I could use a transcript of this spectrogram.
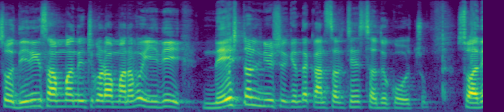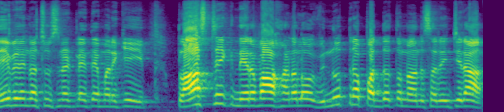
సో దీనికి సంబంధించి కూడా మనము ఇది నేషనల్ న్యూస్ కింద కన్సల్ట్ చేసి చదువుకోవచ్చు. సో అదేవిధంగా చూసినట్లయితే మనకి ప్లాస్టిక్ నిర్వహణలో వినూత్న పద్ధతులను అనుసరించిన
